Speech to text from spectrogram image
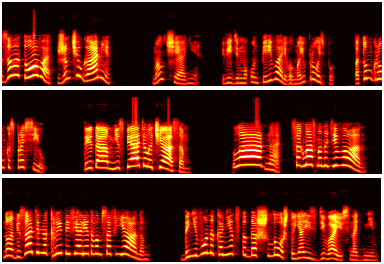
«Золотого, жемчугами!» Молчание. Видимо, он переваривал мою просьбу. Потом громко спросил. «Ты там не спятила часом?» «Ладно, согласна на диван, но обязательно крытый фиолетовым софьяном». До него наконец-то дошло, что я издеваюсь над ним.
